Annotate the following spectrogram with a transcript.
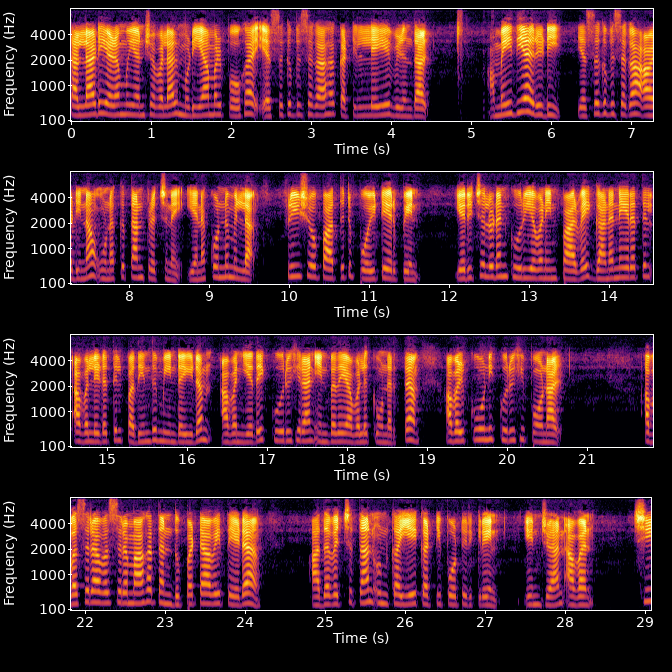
தள்ளாடி எழ முயன்றவளால் முடியாமல் போக எசகு பிசகாக கட்டிலேயே விழுந்தாள். அமைதியாக ரெடி எசகு பிசகா ஆடினா உனக்குத்தான் பிரச்சனை. எனக்கு ஒன்றும் இல்லை ஃப்ரீ ஷோ பார்த்துட்டு போயிட்டே இருப்பேன். எரிச்சலுடன் கூறியவனின் பார்வை கன நேரத்தில் அவளிடத்தில் பதிந்து மீண்ட இடம். அவன் எதை கூறுகிறான் என்பதை அவளுக்கு உணர்த்த அவள் கூனி குறுகி போனாள். அவசர அவசரமாக தன் துப்பட்டாவை தேட அதை வச்சுத்தான் உன் கையை கட்டி போட்டிருக்கிறேன் என்றான் அவன். சி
